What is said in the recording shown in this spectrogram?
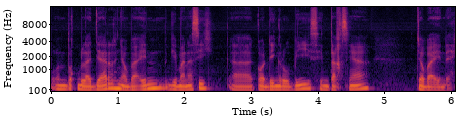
untuk belajar nyobain gimana sih uh, coding Ruby, sintaksnya, cobain deh.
